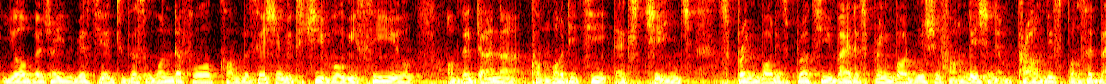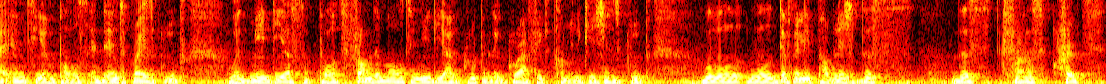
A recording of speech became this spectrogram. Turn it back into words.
your virtual university into this wonderful conversation with Chivo, the CEO of the Ghana Commodity Exchange. Springboard is brought to you by the Springboard Roadshow Foundation and proudly sponsored by MTN Pulse and the Enterprise Group with media support from the Multimedia Group and the Graphic Communications Group. We will, we will definitely publish this, this transcript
